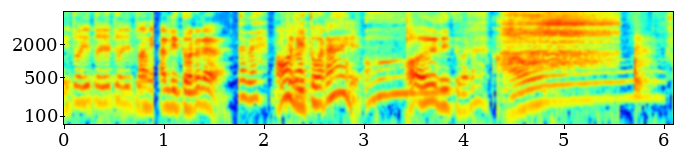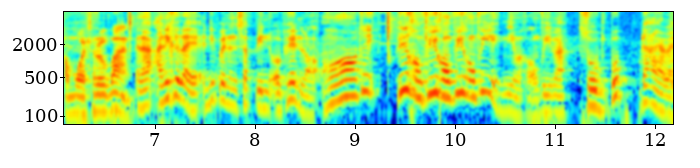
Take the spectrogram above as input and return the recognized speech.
ดีตัวดีตัวดีตัวดีตัวอันรีตัวได้เลยเหรอได้ไหมอ๋อรีตัวได้อ๋ออ๋อเออรีตัวได้อ๋อขโมยทะลุบ้านนะอันนี้คืออะไร อันนี้เป็นสปินโอเพนเหรอ อ๋อที่เฮ้ยของฟรีของฟรีของฟรีนี่มาของฟรีมาซูมปุ๊บได้อะไร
